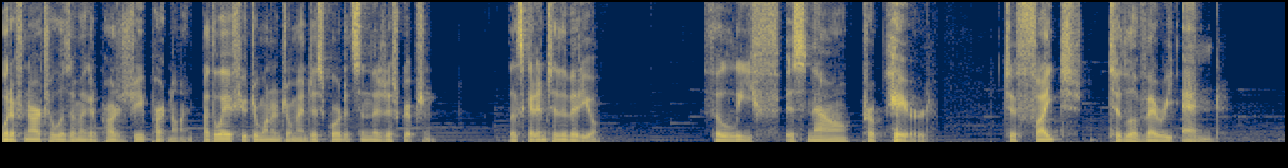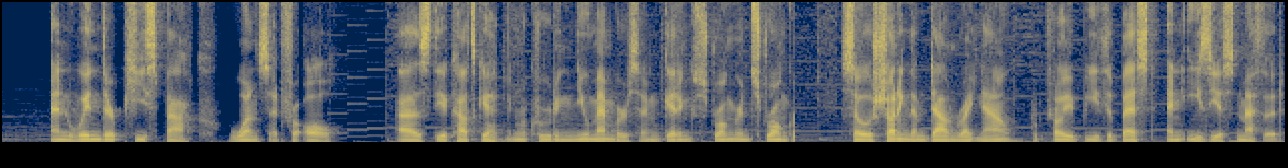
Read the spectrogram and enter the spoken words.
What if Naruto was a Mega Prodigy Part 9? By the way, if you do want to join my Discord, it's in the description. Let's get into the video. The Leaf is now prepared to fight to the very end and win their peace back once and for all. As the Akatsuki had been recruiting new members and getting stronger and stronger, so shutting them down right now would probably be the best and easiest method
